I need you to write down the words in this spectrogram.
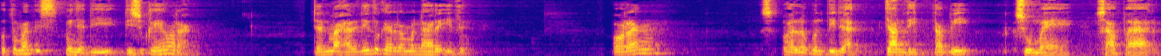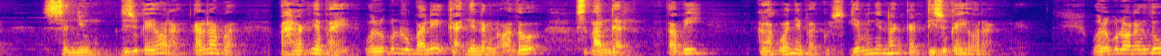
otomatis menjadi disukai orang Dan mahalnya itu karena menarik itu Orang walaupun tidak cantik Tapi sumai, sabar, senyum Disukai orang Karena apa? Ahlaknya baik Walaupun rupanya gak nyeneng no, atau standar. Tapi kelakuannya bagus. Dia menyenangkan, disukai orang. Walaupun orang itu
